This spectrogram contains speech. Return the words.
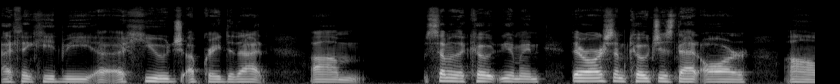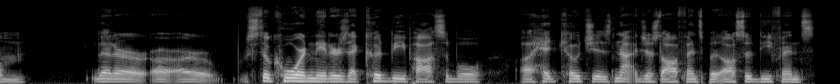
I think he'd be a, a, huge upgrade to that. Um, some of the coach, You know, I mean, there are some coaches that are um, that are, are, are still coordinators that could be possible uh, head coaches, not just offense but also defense.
